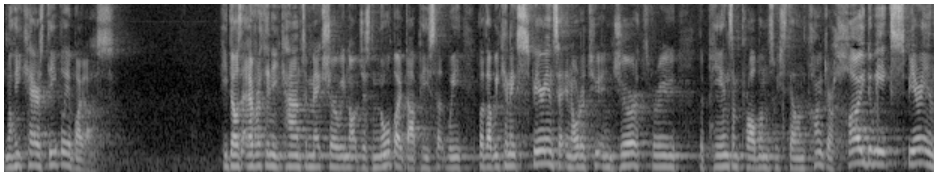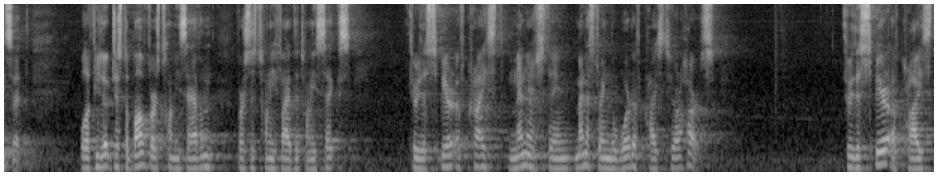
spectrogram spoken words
No, he cares deeply about us. He does everything he can to make sure we not just know about that peace, that we, but that we can experience it in order to endure through the pains and problems we still encounter. How do we experience it? Well, if you look just above verse 27, verses 25 to 26, through the Spirit of Christ ministering, ministering the word of Christ to our hearts. Through the Spirit of Christ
